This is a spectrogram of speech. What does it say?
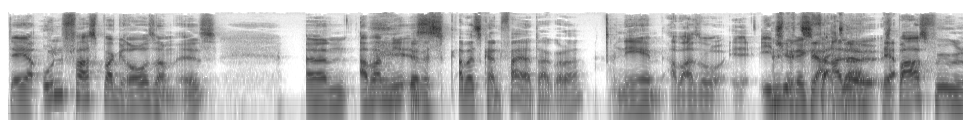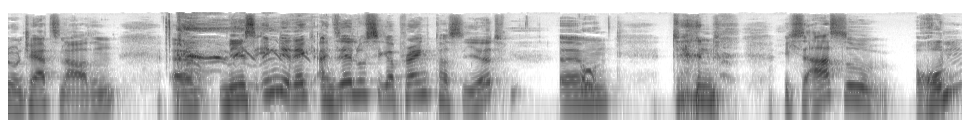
der ja unfassbar grausam ist. Ähm, aber mir ist, ja, aber es ist kein Feiertag, oder? Nee, aber so indirekt für alle ja. Spaßvögel und Scherznasen. Ähm, mir ist indirekt ein sehr lustiger Prank passiert. Ähm, oh. Denn ich saß so rum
